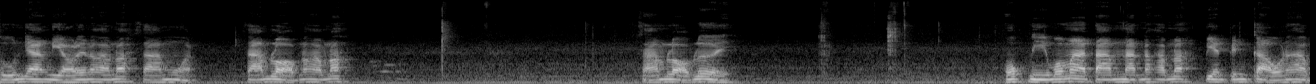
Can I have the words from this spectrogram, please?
ศูนย์ยางเดียวเลยนะครับเนาะสามหมวดสามหลอบนะครับเนาะสามหลอบเลย หกหนี่ว่ามาตามนัดนะครับเนาะเปลี่ยนเป็นเก่านะครับ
